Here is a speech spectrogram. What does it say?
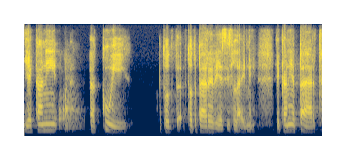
jy kan nie 'n koei tot tot 'n perde resies lei nie. Jy kan nie 'n perd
